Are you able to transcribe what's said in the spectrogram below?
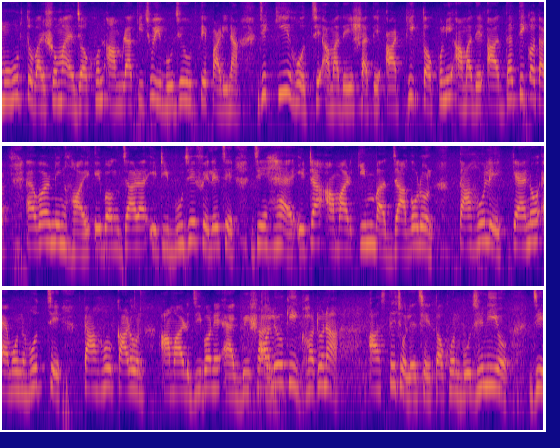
মুহূর্ত বা সময় যখন আমরা কিছুই বুঝে উঠতে পারি না যে কি হচ্ছে আমাদের সাথে। আর ঠিক তখনই আমাদের আধ্যাত্মিকতার অ্যাওয়ার্নিং হয় এবং যারা এটি বুঝে ফেলেছে যে হ্যাঁ এটা আমার কিংবা জাগরণ। তাহলে কেন এমন হচ্ছে? তাহ কারণ আমার জীবনে এক বিশাল অলৌকিক ঘটনা আসতে চলেছে। তখন বুঝে নিও যে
